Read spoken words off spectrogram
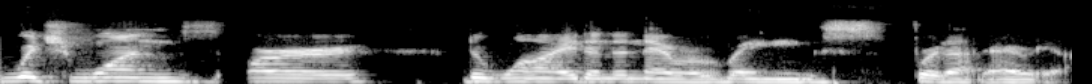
which ones are the wide and the narrow rings for that area.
